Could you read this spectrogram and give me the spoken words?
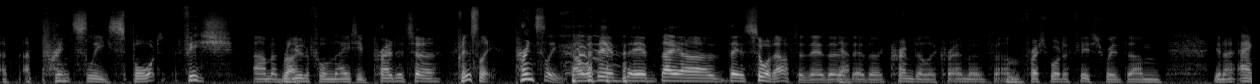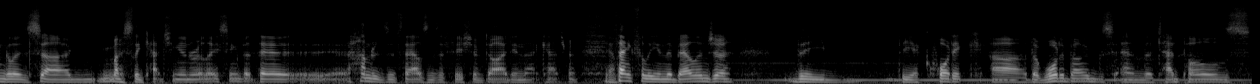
a, a princely sport fish, um, a Right. beautiful native predator. Princely. Princely. Oh, they're, they're, they are they're sought after. They're the Yeah. they're the creme de la creme of um, Mm. freshwater fish. With um, you know anglers uh, mostly catching and releasing, but there uh, hundreds of thousands of fish have died in that catchment. Yeah. Thankfully, in the Bellinger, the the aquatic, uh, the water bugs and the tadpoles,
